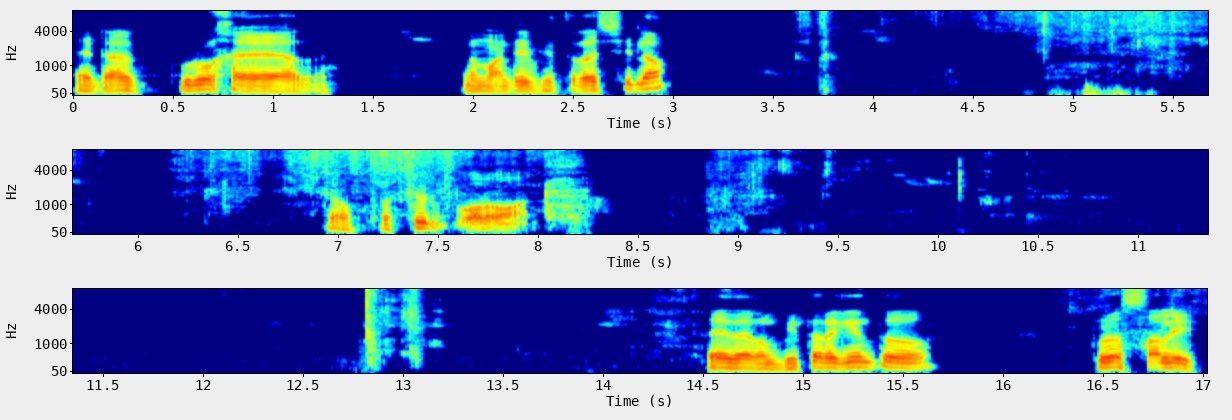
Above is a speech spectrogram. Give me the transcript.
এটা পুরো খেয়ে যাবে মানে মাটির ভিতরে ছিল। তো প্রচুর বড় আঁক এই দেখুন, ভিতরে কিন্তু পুরো সলিড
